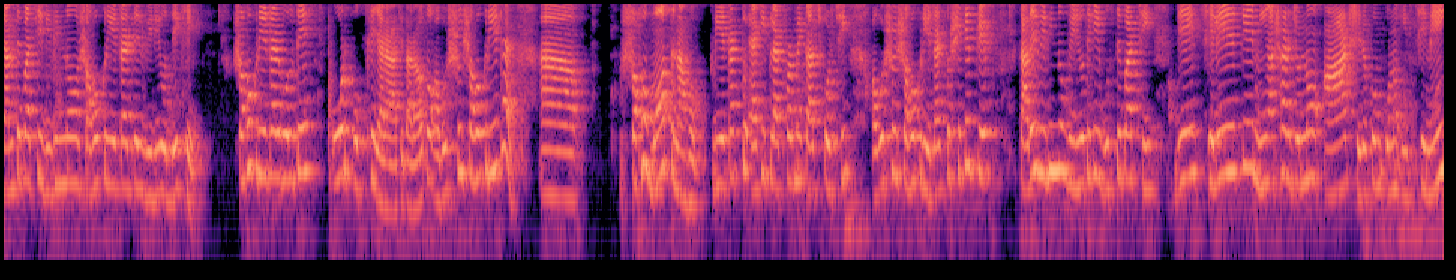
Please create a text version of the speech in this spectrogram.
জানতে পারছি বিভিন্ন সহ ক্রিয়েটারদের ভিডিও দেখে সহ ক্রিয়েটার বলতে ওর পক্ষে যারা আছে তারাও তো অবশ্যই সহ ক্রিয়েটার সহমত না হোক, ক্রিয়েটার তো একই প্ল্যাটফর্মে কাজ করছি, অবশ্যই সহ ক্রিয়েটার তো সেক্ষেত্রে তাদের বিভিন্ন ভিডিও থেকেই বুঝতে পারছি যে ছেলেকে নিয়ে আসার জন্য আর সেরকম কোনো ইচ্ছে নেই।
